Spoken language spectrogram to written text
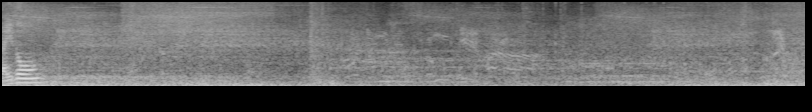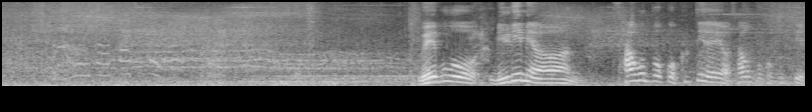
자, 이동. 외부 밀리면 사군 뽑고 극딜해요. 사군 뽑고 극딜.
